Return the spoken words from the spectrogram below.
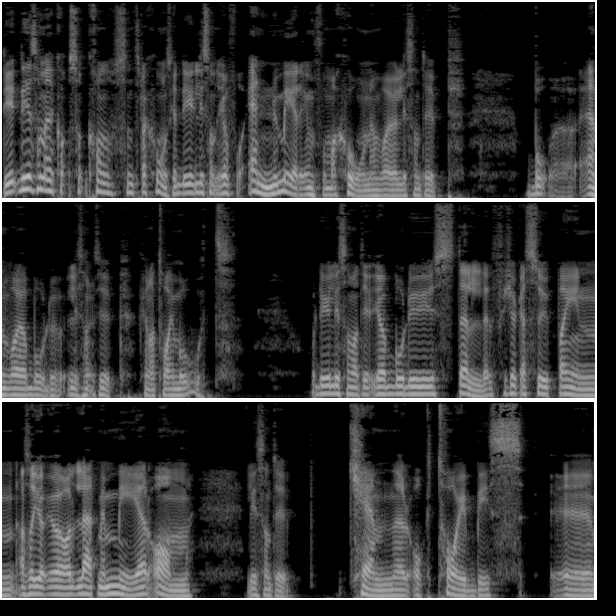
det, det är som en koncentrationsgrej. Det är liksom, jag får ännu mer information än vad jag liksom typ bo, än vad jag borde liksom typ kunna ta emot. Och det är liksom att jag, jag borde ju istället försöka supa in, alltså jag, jag har lärt mig mer om liksom typ Kenner och Toybis eh,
